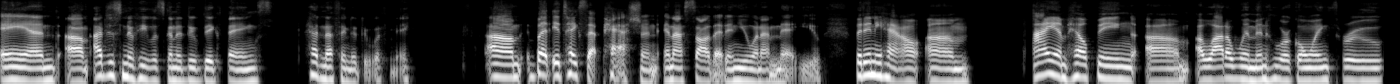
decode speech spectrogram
and um, I just knew he was going to do big things. Had nothing to do with me. Um, but it takes that passion, and I saw that in you when I met you. But anyhow, um, I am helping um, a lot of women who are going through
